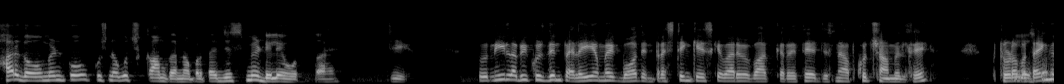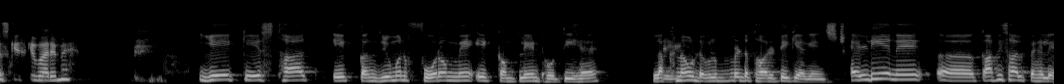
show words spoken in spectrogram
हर गवर्नमेंट को कुछ ना कुछ काम करना पड़ता है जिसमें डिले होता है। जी। तो नील अभी कुछ दिन पहले ही हम एक बहुत इंटरेस्टिंग केस के बारे में बात कर रहे थे जिसमें आप खुद शामिल थे। थोड़ा बताएँगे उस केस के बारे में? ये केस था एक कंज्यूमर फोरम में एक कंप्लेंट होती है। लखनऊ डेवलपमेंट अथॉरिटी के अगेंस्ट। एलडीए ने आ, काफ़ी साल पहले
